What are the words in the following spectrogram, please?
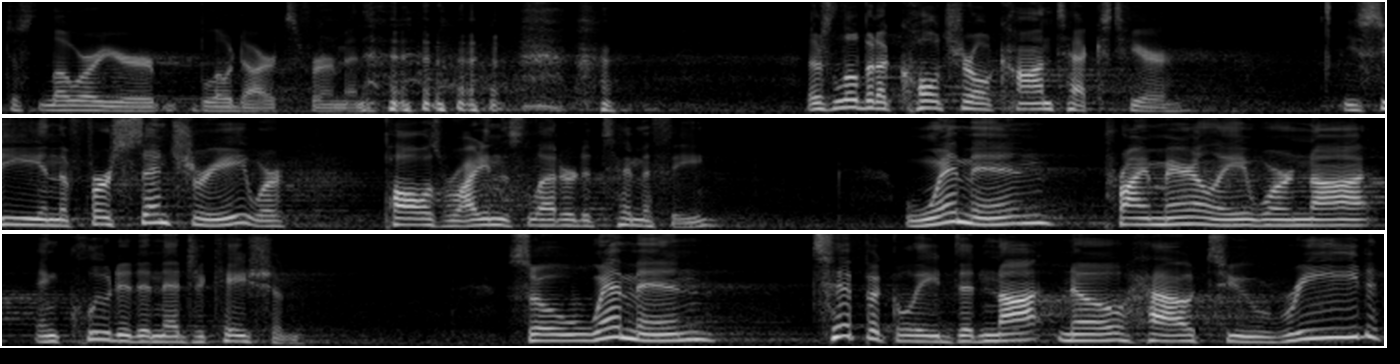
just lower your blow darts for a minute. There's a little bit of cultural context here. You see, in the first century, where Paul is writing this letter to Timothy, women primarily were not included in education. So women typically did not know how to read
